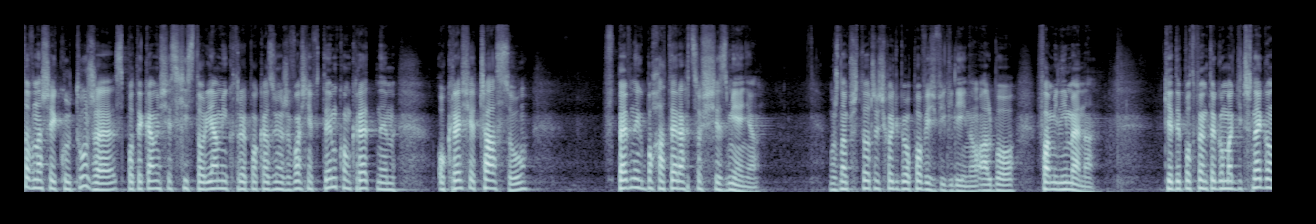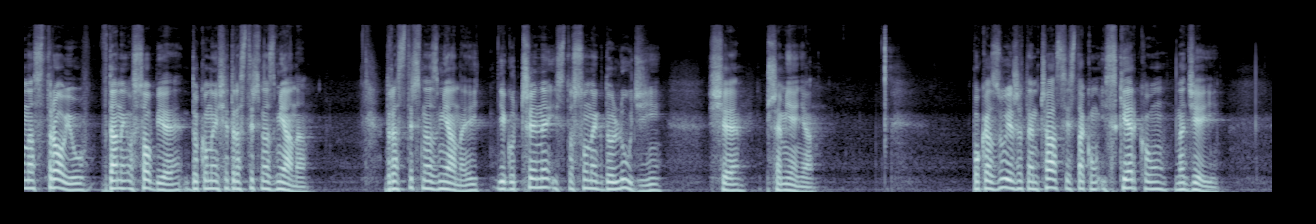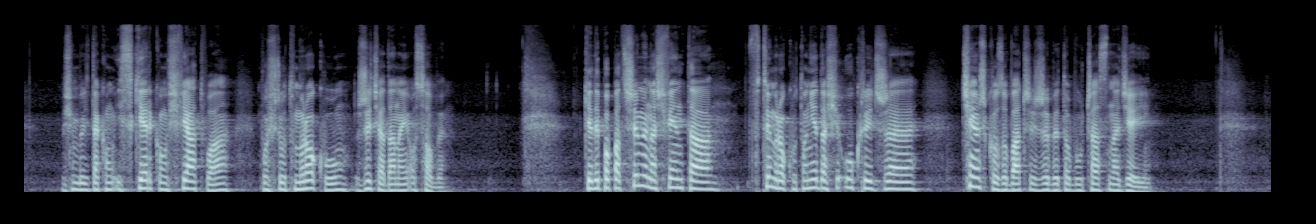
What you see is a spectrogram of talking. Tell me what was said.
To w naszej kulturze spotykamy się z historiami, które pokazują, że właśnie w tym konkretnym okresie czasu w pewnych bohaterach coś się zmienia. Można przytoczyć choćby opowieść wigilijną albo Familymana, kiedy pod wpływem tego magicznego nastroju w danej osobie dokonuje się drastyczna zmiana. Drastyczna zmiana. Jego czyny i stosunek do ludzi się przemienia. Pokazuje, że ten czas jest taką iskierką nadziei. Byśmy byli taką iskierką światła pośród mroku życia danej osoby. Kiedy popatrzymy na święta w tym roku, to nie da się ukryć, że ciężko zobaczyć, żeby to był czas nadziei.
